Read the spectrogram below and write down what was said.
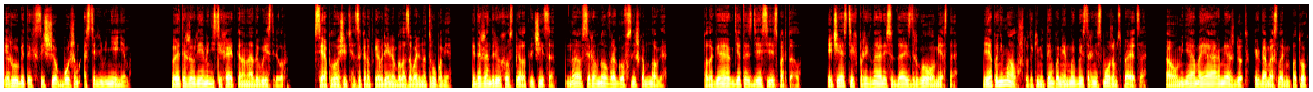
и рубит их с еще большим остервенением. В это же время не стихает канонады выстрелов. Вся площадь за короткое время была завалена трупами, и даже Андрюха успел отличиться, но все равно врагов слишком много. Полагаю, где-то здесь есть портал. И часть их пригнали сюда из другого места. Я понимал, что такими темпами мы быстро не сможем справиться, а у меня моя армия ждет, когда мы ослабим поток,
